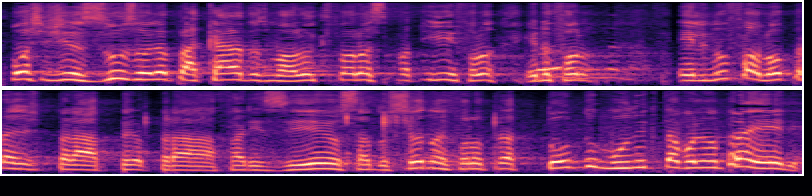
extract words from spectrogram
Poxa, Jesus olhou para a cara dos malucos e falou assim, e ele falou, ele não falou, ele não falou para fariseu, saduceu, não, ele falou para todo mundo que estava olhando para ele.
